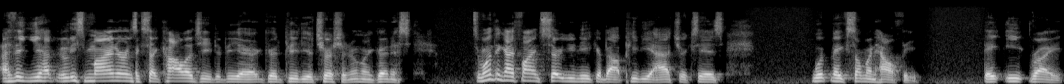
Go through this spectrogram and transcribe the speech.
i think you have to at least minor in psychology to be a good pediatrician. Oh my goodness. So one thing i find so unique about pediatrics is what makes someone healthy. They eat right.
